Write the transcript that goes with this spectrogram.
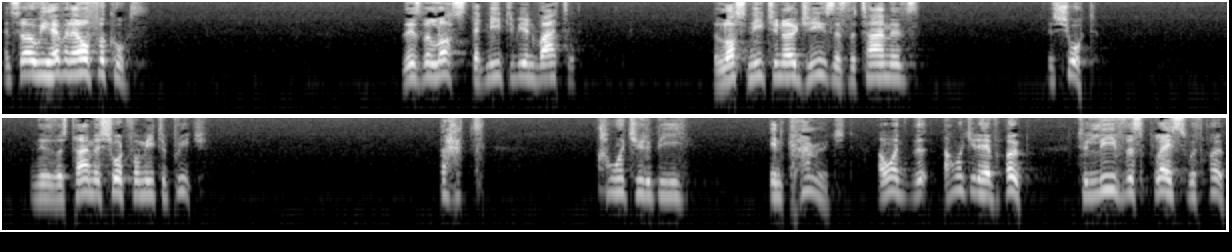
And so we have an alpha course. There's the lost that need to be invited. The lost need to know Jesus. The time is, is short. And the time is short for me to preach. But I want you to be encouraged. I want, the, I want you to have hope, to leave this place with hope.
